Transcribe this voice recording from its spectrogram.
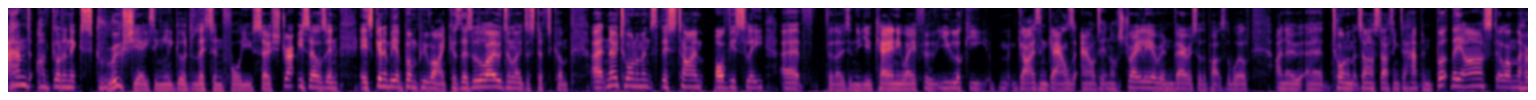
and I've got an excruciatingly good listen for you. So strap yourselves in; it's going to be a bumpy ride because there's loads and loads of stuff to come. Uh, no tournaments this time, obviously, uh, for those in the UK anyway. For you lucky guys and gals out in Australia and various other parts of the world, I know uh, tournaments are starting to happen, but they are still on the horizon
